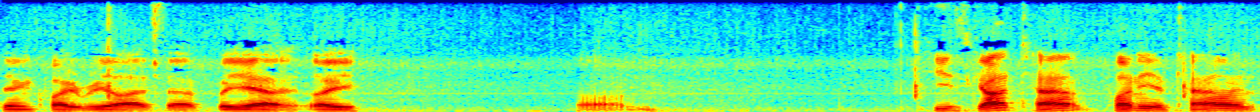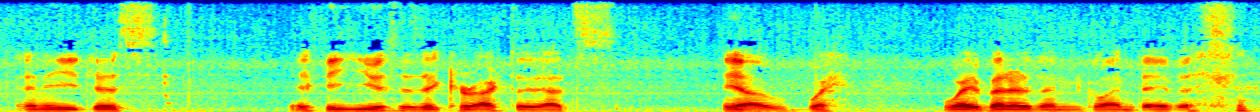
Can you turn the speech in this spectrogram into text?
didn't quite realize that. But yeah, like um, he's got talent, plenty of talent, and he just if he uses it correctly, that's yeah, way way better than Glen Davis.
